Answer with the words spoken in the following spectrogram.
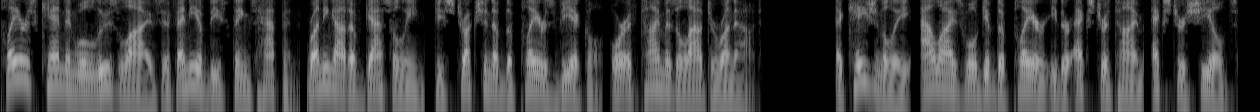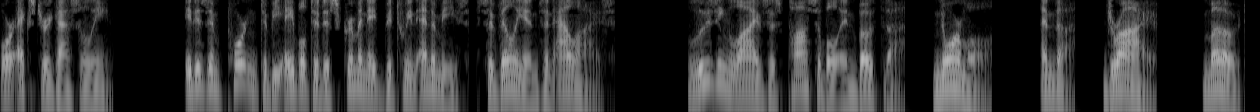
Players can and will lose lives if any of these things happen, running out of gasoline, destruction of the player's vehicle, or if time is allowed to run out. Occasionally, allies will give the player either extra time, extra shields, or extra gasoline. It is important to be able to discriminate between enemies, civilians and allies. Losing lives is possible in both the «normal» and the «drive» Mode.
